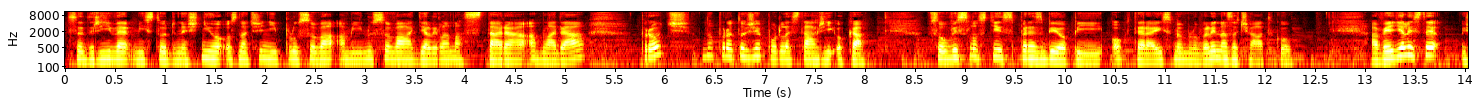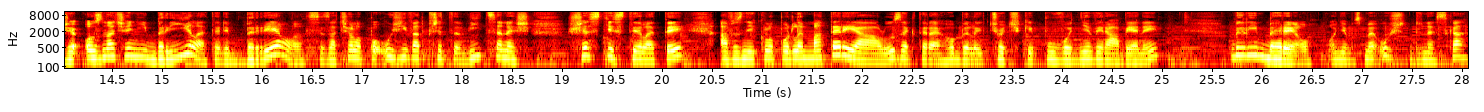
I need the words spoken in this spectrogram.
se dříve místo dnešního označení plusová a mínusová dělila na stará a mladá? Proč? No protože podle stáří oka. V souvislosti s presbyopí, o které jsme mluvili na začátku. A věděli jste, že označení brýle, tedy bril, se začalo používat před více než 600 lety a vzniklo podle materiálu, ze kterého byly čočky původně vyráběny? Byl jim beryl, o něm jsme už dneska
